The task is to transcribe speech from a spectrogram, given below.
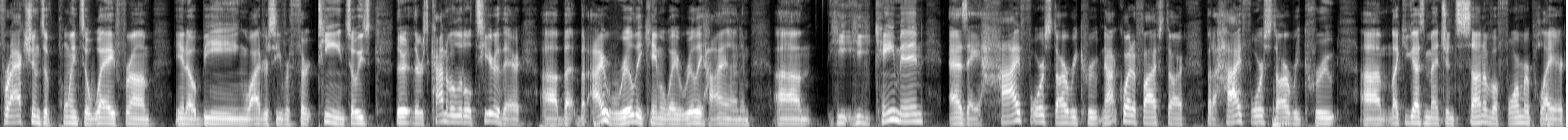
fractions of points away from you know being wide receiver 13 so he's there there's kind of a little tier there. Uh, but but I really came away really high on him. Um, he he came in as a high four star recruit, not quite a five star, but a high four star recruit. Um, like you guys mentioned, son of a former player,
